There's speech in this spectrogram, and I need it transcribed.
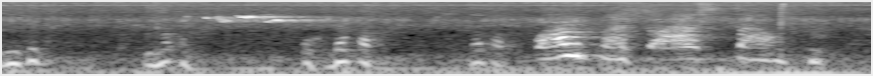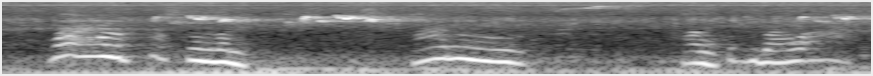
Oh, dapat, dapat. Wah, lepas, astagfirullah. Wah, lepas teman. Angkut di bawah.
